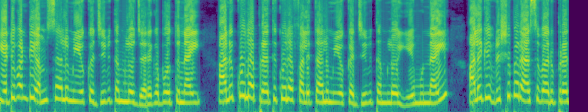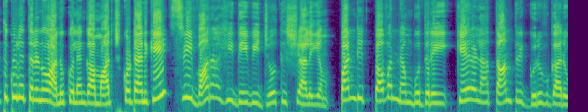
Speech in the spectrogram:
ఎటువంటి అంశాలు మీ యొక్క జీవితంలో జరగబోతున్నాయి? అనుకూల ప్రతికూల ఫలితాలు మీ యొక్క జీవితంలో ఏమున్నాయి? అలాగే వృషభ రాశి వారు ప్రతికూలతలను అనుకూలంగా మార్చుకోవటానికి శ్రీ వారాహిదేవి జ్యోతిష్యాలయం పండిత్ పవన్ నంబుదరి కేరళ తాంత్రిక్ గురువు గారు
